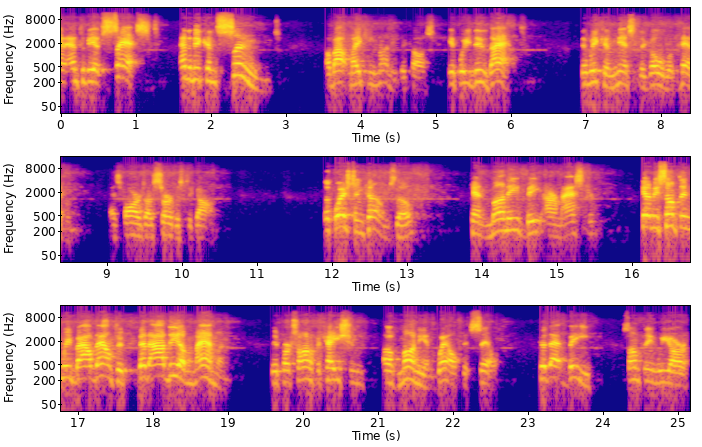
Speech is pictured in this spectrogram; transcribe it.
and, and to be obsessed and to be consumed about making money. Because if we do that, then we can miss the goal of heaven as far as our service to God. The question comes, though can money be our master? Can it be something we bow down to? That idea of mammon, the personification of money and wealth itself, could that be something we are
